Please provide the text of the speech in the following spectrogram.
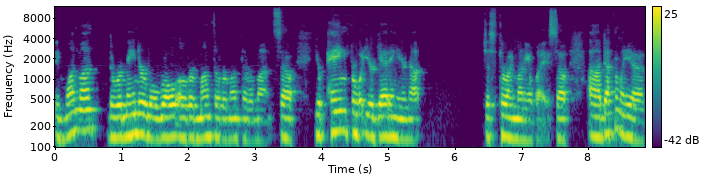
in one month, the remainder will roll over month over month over month. So you're paying for what you're getting, and you're not just throwing money away. So uh, definitely, uh,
